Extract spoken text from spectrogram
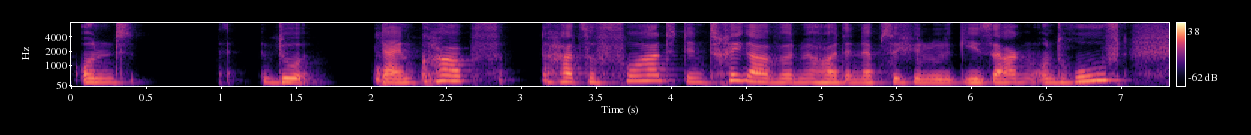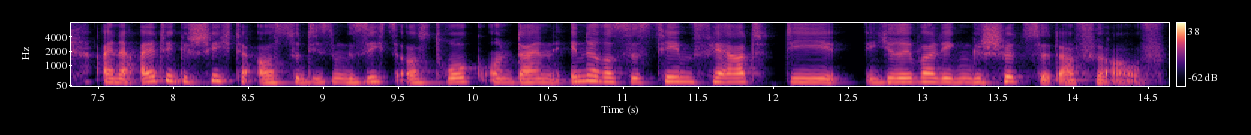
und du, dein Kopf hat sofort den Trigger, würden wir heute in der Psychologie sagen, und ruft eine alte Geschichte aus zu diesem Gesichtsausdruck und dein inneres System fährt die jeweiligen Geschütze dafür auf,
